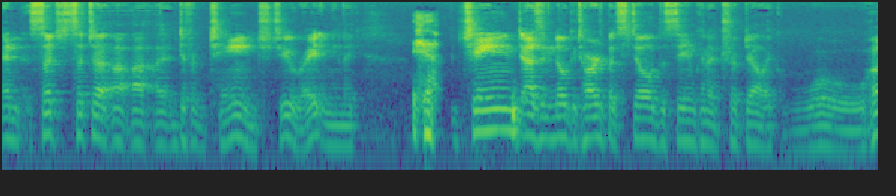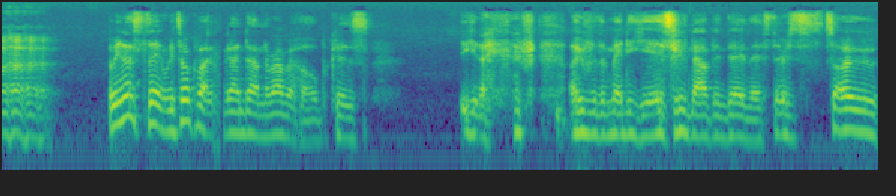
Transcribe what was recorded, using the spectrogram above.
And such such a, a, a different change too, right? I mean, like Yeah, changed as in no guitars, but still the same kind of tripped out. Like, whoa. I mean that's the thing. We talk about going down the rabbit hole because you know over the many years we've now been doing this, there's so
